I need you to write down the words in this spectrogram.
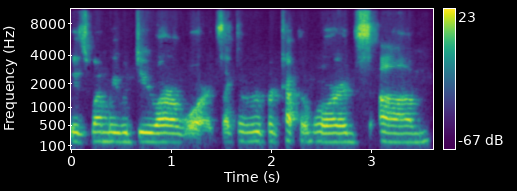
is when we would do our awards, like the Ruppert Cup Awards. Um,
